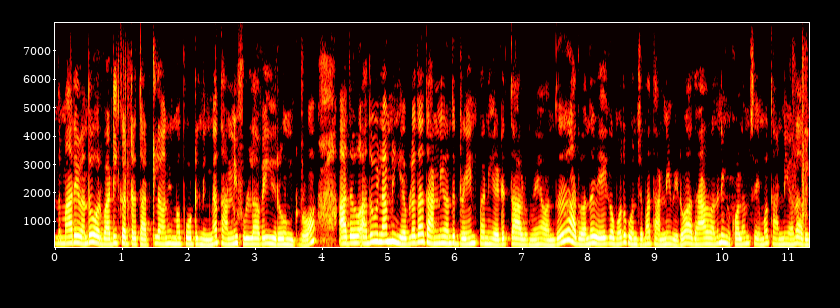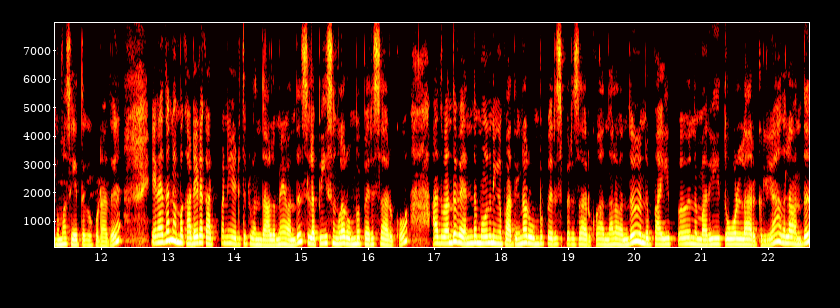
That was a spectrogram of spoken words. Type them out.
இந்த மாதிரி வந்து ஒரு வடிகட்டுற தட்டில் வந்து இனிமேல் போட்டுக்கிட்டிங்கன்னா தண்ணி ஃபுல்லாகவே இருந்துரும் அது அதுவும் இல்லாமல் நீங்கள் எவ்வளோ தான் தண்ணி வந்து ட்ரெயின் பண்ணி எடுத்தாலுமே வந்து அது வந்து வேகும் போது கொஞ்சமாக தண்ணி விடும். அதனால் வந்து நீங்கள் குழம்பு செய்யும்போது தண்ணி வந்து அதிகமாக சேர்த்துக்கக்கூடாது ஏன்னா தான் நம்ம கடையில் கட் பண்ணி எடுத்துகிட்டு வந்தாலுமே வந்து சில பீஸுங்களாம் ரொம்ப பெருசாக இருக்கும். அது வந்து வெந்தும் போது நீங்கள் பார்த்தீங்கன்னா ரொம்ப பெருசு பெருசாக இருக்கும். அதனால் வந்து இந்த பைப்பு இந்த மாதிரி தோல்லாம் இருக்கு இல்லையா அதெல்லாம் வந்து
